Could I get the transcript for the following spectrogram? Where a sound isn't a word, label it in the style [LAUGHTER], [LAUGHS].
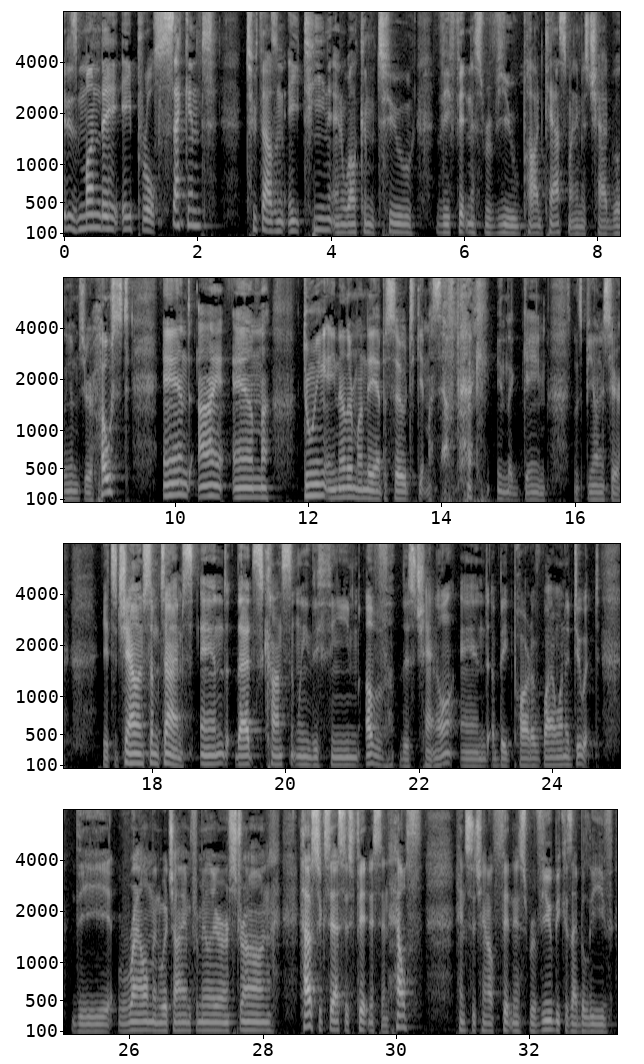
It is Monday, April 2nd, 2018, and welcome to the Fitness Review Podcast. My name is Chad Williams, your host, and I am doing another Monday episode to get myself [LAUGHS] back in the game. Let's be honest here. It's a challenge sometimes, and that's constantly the theme of this channel and a big part of why I want to do it. The realm in which I am familiar and strong, have success is fitness and health, hence the channel Fitness Review, because I believe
